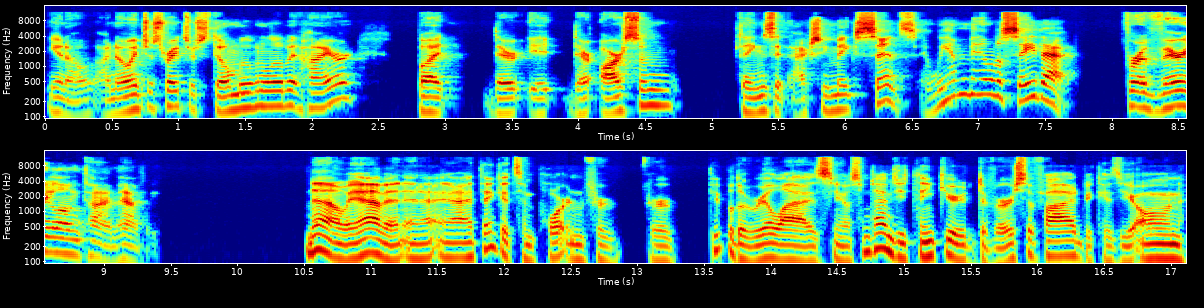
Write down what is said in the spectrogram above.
you know, I know interest rates are still moving a little bit higher, but there it there are some things that actually make sense. And we haven't been able to say that for a very long time, have we? No, we haven't, and I, and I think it's important for for people to realize. You know, sometimes you think you're diversified because you own,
